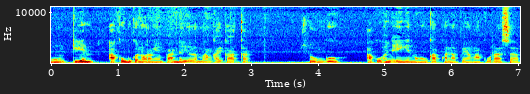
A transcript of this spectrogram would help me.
Mungkin aku bukan orang yang pandai dalam merangkai kata. Sungguh, aku hanya ingin mengungkapkan apa yang aku rasa.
